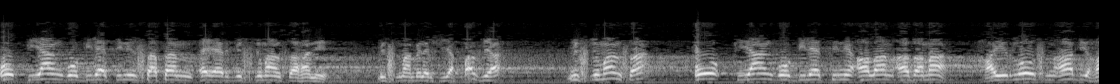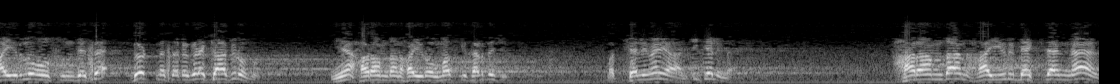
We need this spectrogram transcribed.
o piyango biletini satan eğer Müslümansa hani, Müslüman böyle bir şey yapmaz ya, Müslümansa o piyango biletini alan adama hayırlı olsun abi hayırlı olsun dese dört mezhebe göre kafir olur. Niye? Haramdan hayır olmaz ki kardeşim. Bak kelime yani, iki kelime. Haramdan hayır beklenmez.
